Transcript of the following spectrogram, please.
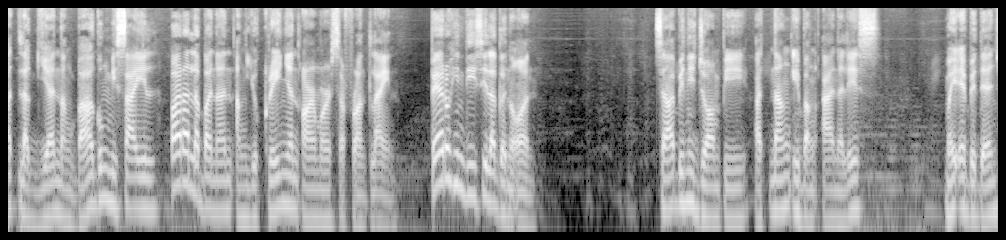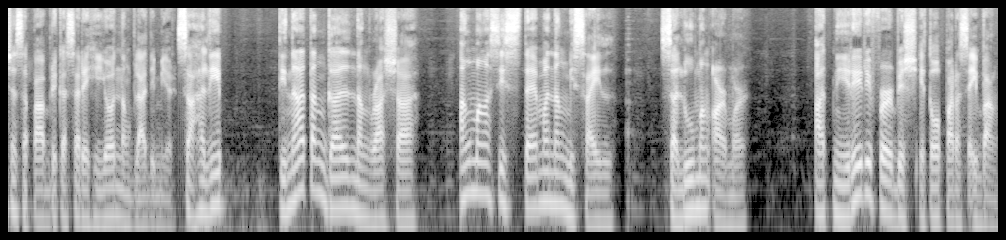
at lagyan ng bagong missile para labanan ang Ukrainian armor sa frontline. Pero hindi sila ganoon. Sabi ni Jompy at ng ibang analyst, may ebidensya sa pabrika sa rehiyon ng Vladimir. Sa halip, tinatanggal ng Russia ang mga sistema ng missile sa lumang armor at nire-refurbish ito para sa ibang,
